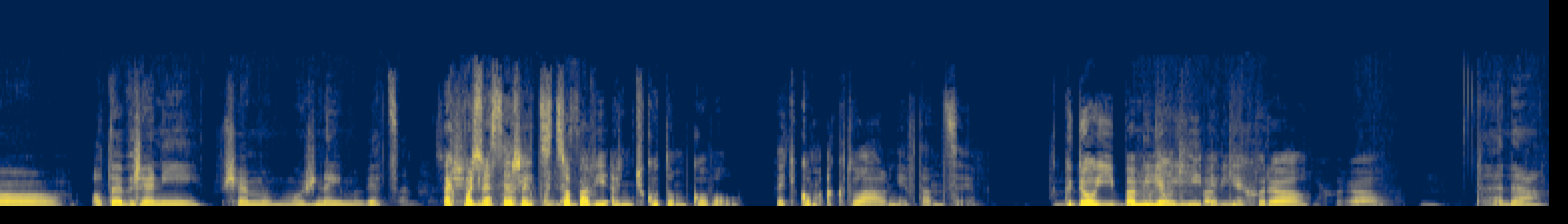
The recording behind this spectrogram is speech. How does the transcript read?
otevřený všem možným věcem. Tak pojďme si říct, co baví Aničku Tomkovou teďkom aktuálně v tanci. Kdo jí baví, Kdo jaký, jí baví, jaký chorál? Teda.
